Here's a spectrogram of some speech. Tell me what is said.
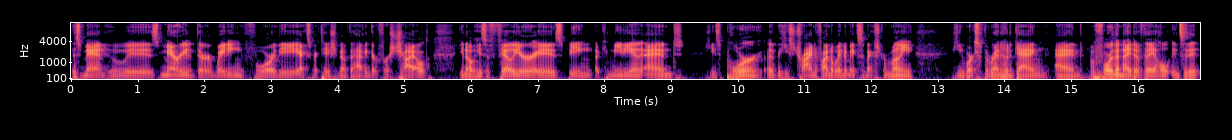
this man who is married. They're waiting for the expectation of the, having their first child. You know, he's a failure is being a comedian and he's poor. Uh, he's trying to find a way to make some extra money. He works for the Red Hood gang, and before the night of the whole incident,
